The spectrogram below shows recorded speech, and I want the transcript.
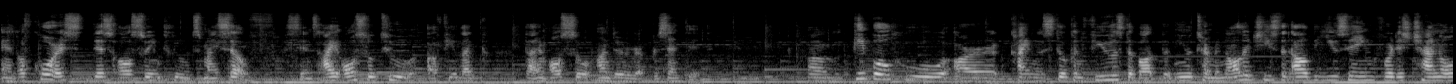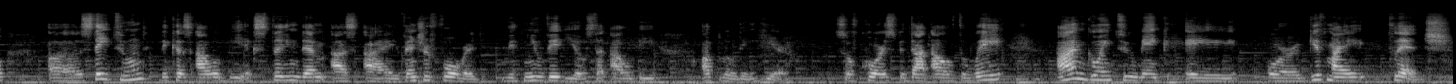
And of course, this also includes myself, since I also too uh, feel like that I'm also underrepresented. Um, people who are kind of still confused about the new terminologies that I'll be using for this channel, uh, stay tuned because I will be explaining them as I venture forward with new videos that I will be uploading here. So of course, with that out of the way, I'm going to make a or give my pledge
